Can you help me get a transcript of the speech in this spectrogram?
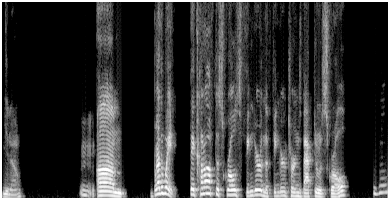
you know? hmm Um, by the way, they cut off the Skrull's finger and the finger turns back to a scroll. hmm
